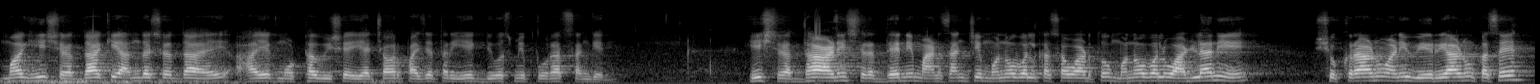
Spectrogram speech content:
मग ही श्रद्धा की अंधश्रद्धा आहे हा एक मोठा विषय याच्यावर पाहिजे तर एक दिवस मी पुरात सांगेन. ही श्रद्धा आणि श्रद्धेने माणसांची मनोबल कसं वाढतो? मनोबल वाढल्याने शुक्राणू आणि वीर्याणू कसे?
